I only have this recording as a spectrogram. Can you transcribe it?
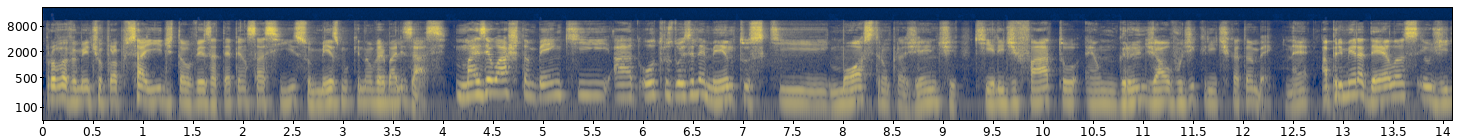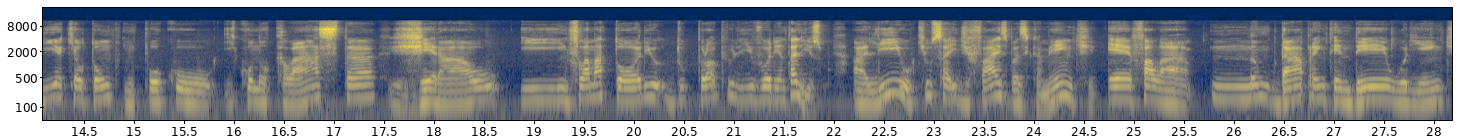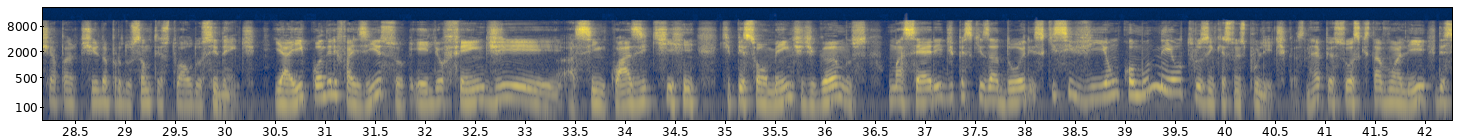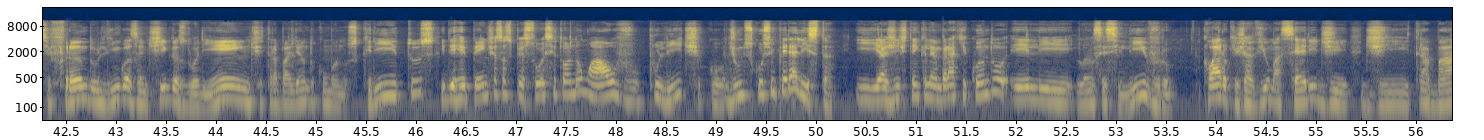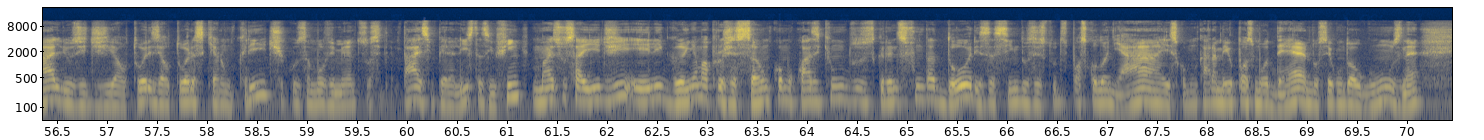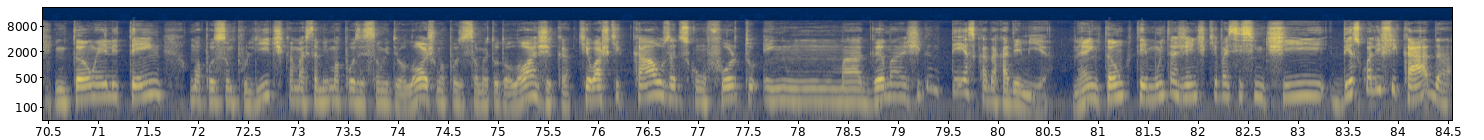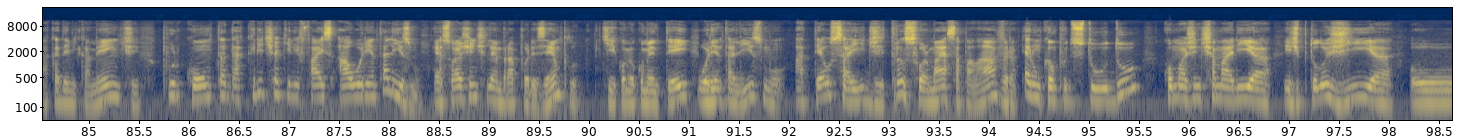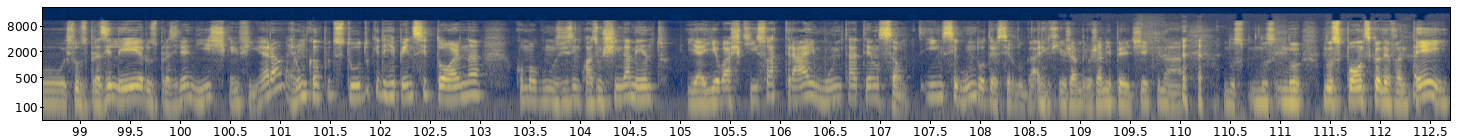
provavelmente o próprio Said talvez até pensasse isso, mesmo que não verbalizasse. Mas eu acho também que há outros dois elementos que mostram para gente que ele de fato é um grande alvo de crítica também. Né? A primeira delas, eu diria que é o tom um pouco iconoclasta, geral e inflamatório do próprio livro Orientalismo. Ali, o que o Said faz, basicamente, é falar não dá para entender o Oriente a partir da produção textual do Ocidente. E aí, quando ele faz isso, ele ofende, assim, quase que, que pessoalmente, digamos, uma série de pesquisadores que se viam como neutros em questões políticas, né? Pessoas que estavam ali decifrando línguas antigas do Oriente, trabalhando com manuscritos, e de repente essas pessoas se tornam alvo político de um discurso imperialista. E a gente tem que lembrar que quando ele lança esse livro, Claro que já vi uma série de, de trabalhos e de autores e autoras que eram críticos a movimentos ocidentais, imperialistas, enfim, mas o Said ele ganha uma projeção como quase que um dos grandes fundadores assim dos estudos pós-coloniais, como um cara meio pós-moderno, segundo alguns, né? Então ele tem uma posição política, mas também uma posição ideológica, uma posição metodológica que eu acho que causa desconforto em uma gama gigantesca da academia. Né? Então, tem muita gente que vai se sentir desqualificada academicamente por conta da crítica que ele faz ao orientalismo. É só a gente lembrar, por exemplo, que, como eu comentei, o orientalismo, até o sair de transformar essa palavra, era um campo de estudo como a gente chamaria egiptologia ou estudos brasileiros, brasilianística, enfim, era, era um campo de estudo que de repente se torna, como alguns dizem, quase um xingamento. E aí eu acho que isso atrai muita atenção. E em segundo ou terceiro lugar, enfim, eu já, eu já me perdi aqui na, nos, nos, no, nos pontos que eu levantei,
